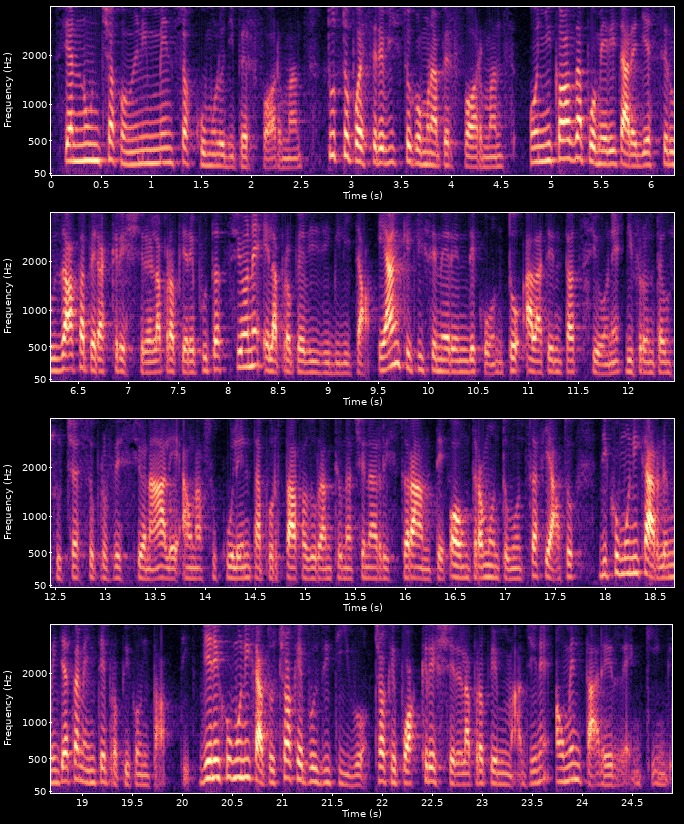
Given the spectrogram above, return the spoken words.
si annuncia come un immenso accumulo di performance. Tutto può essere visto come una performance, ogni cosa può meritare di essere usata per accrescere la propria reputazione e la propria visibilità e anche chi se ne rende conto ha la tentazione, di fronte a un successo professionale, eccezionale a una succulenta portata durante una cena al ristorante o a un tramonto mozzafiato, di comunicarlo immediatamente ai propri contatti. Viene comunicato ciò che è positivo, ciò che può accrescere la propria immagine, aumentare il ranking.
